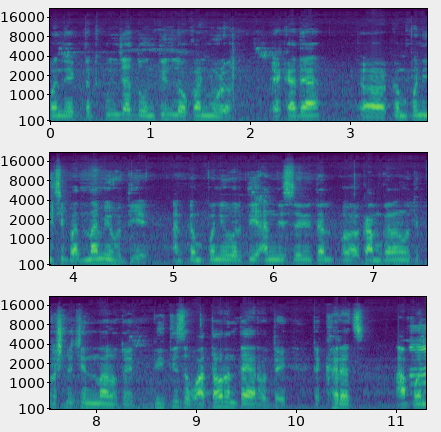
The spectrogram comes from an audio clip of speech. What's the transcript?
पण एक तटपुंजा दोन तीन लोकांमुळं एखाद्या कंपनीची बदनामी होतीये आणि कंपनीवरती अननेसेसरी त्या कामगारांवरती प्रश्नचिन्ह होतोय भीतीचं वातावरण तयार होतंय तर खरंच आपण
